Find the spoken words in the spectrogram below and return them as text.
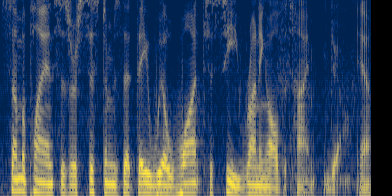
some appliances or systems that they will want to see running all the time. Yeah. Yeah.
